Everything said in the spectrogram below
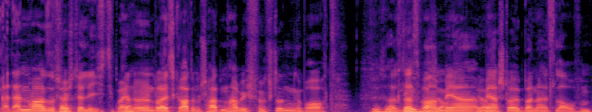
Ja, dann war sie ja? fürchterlich. Bei ja? 39 Grad im Schatten habe ich fünf Stunden gebraucht. Okay, also das war mehr, ja. mehr Stolpern als Laufen.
